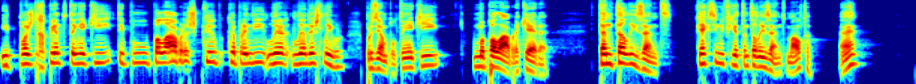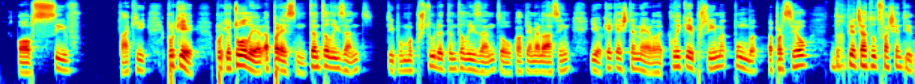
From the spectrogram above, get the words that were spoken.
e depois de repente tem aqui, tipo, palavras que, que aprendi ler, lendo este livro. Por exemplo, tem aqui uma palavra que era tantalizante. O que é que significa tantalizante, malta? Hã? obsessivo. Está aqui. Porquê? Porque eu estou a ler, aparece-me tantalizante, tipo uma postura tantalizante ou qualquer merda assim, e eu, o que é que é esta merda? Cliquei por cima, pumba, apareceu, de repente já tudo faz sentido.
